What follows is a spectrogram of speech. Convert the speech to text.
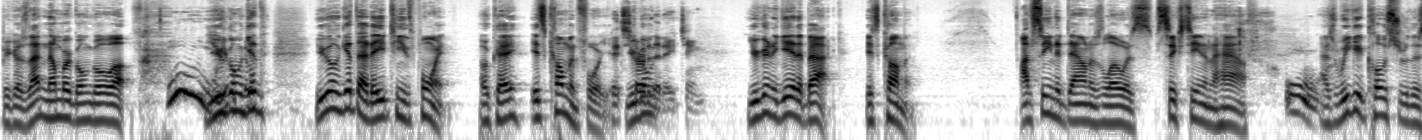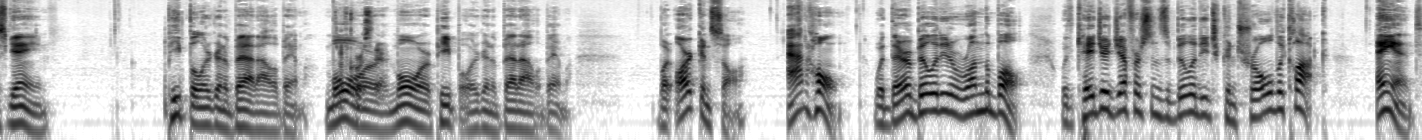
Because that number going to go up. Ooh, you're going to get you're going to get that 18th point. Okay, it's coming for you. It started gonna, at 18. You're going to get it back. It's coming. I've seen it down as low as 16 and a half. Ooh. As we get closer to this game, people are going to bet Alabama. More and more people are going to bet Alabama. But Arkansas, at home, with their ability to run the ball, with KJ Jefferson's ability to control the clock, and,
